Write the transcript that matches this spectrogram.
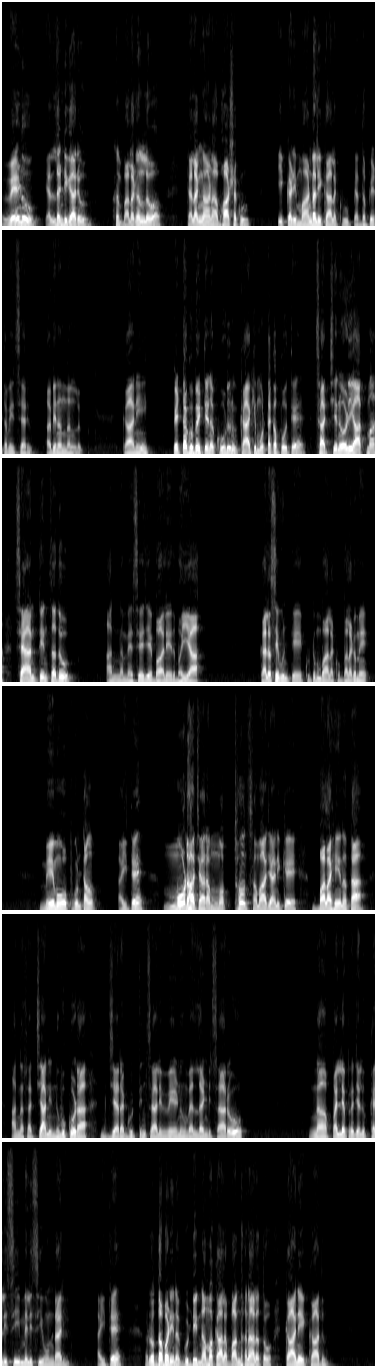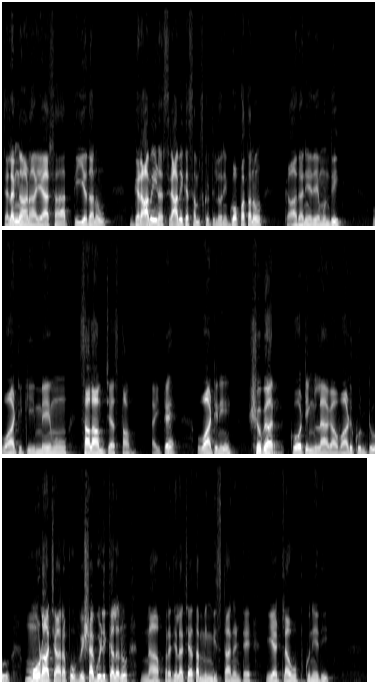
వేణు ఎల్దండి గారు బలగంలో తెలంగాణ భాషకు ఇక్కడి మాండలికాలకు పెద్దపీట వేశారు. అభినందనలు. కానీ పెట్టకు పెట్టిన కూడును కాకి ముట్టకపోతే చచ్చినోడి ఆత్మ శాంతించదు అన్న మెసేజే బాలేదు భయ్యా. కలిసి ఉంటే కుటుంబాలకు బలగమే. మేము ఒప్పుకుంటాం. అయితే మూఢాచారం మొత్తం సమాజానికే బలహీనత అన్న సత్యాన్ని నువ్వు కూడా జర గుర్తించాలి. వేణు వెళ్ళండి సారు. నా పల్లె ప్రజలు కలిసి మెలిసి ఉండాలి. అయితే రుద్దబడిన గుడ్డి నమ్మకాల బంధనాలతో కానే కాదు. తెలంగాణ యాస తీయదనం గ్రామీణ శ్రామిక సంస్కృతిలోని గొప్పతనం కాదనేదేముంది? వాటికి మేము సలాం చేస్తాం. అయితే వాటిని షుగర్ కోటింగ్ లాగా వాడుకుంటూ మూడాచారపు విషగుళికలను నా ప్రజల చేత మింగిస్తానంటే ఎట్లా ఒప్పుకునేది?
